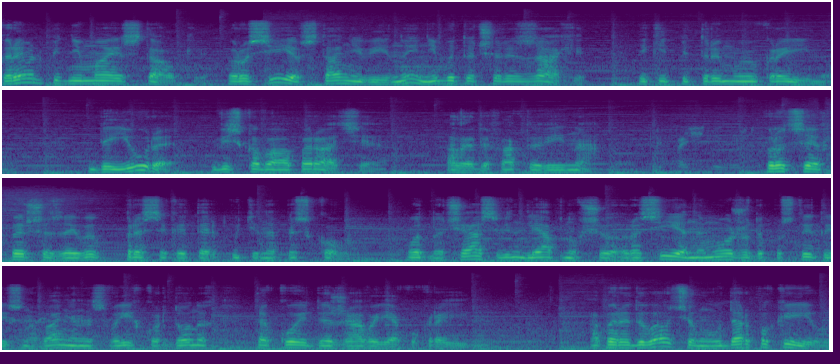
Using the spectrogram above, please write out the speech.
Кремль піднімає ставки. Росія в стані війни нібито через Захід, який підтримує Україну. Де Юре військова операція, але де-факто війна. Про це вперше заявив прес-секретар Путіна Песков. Водночас він ляпнув, що Росія не може допустити існування на своїх кордонах такої держави, як Україна. А передував цьому удар по Києву.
